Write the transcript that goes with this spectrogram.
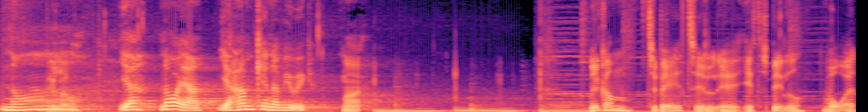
nå. Eller- Ja, nå ja. Ja, ham kender vi jo ikke. Nej. Velkommen tilbage til øh, efterspillet, hvor at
